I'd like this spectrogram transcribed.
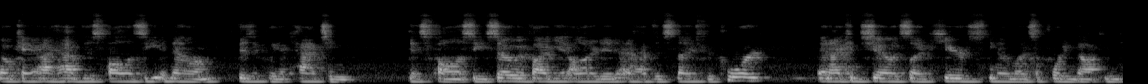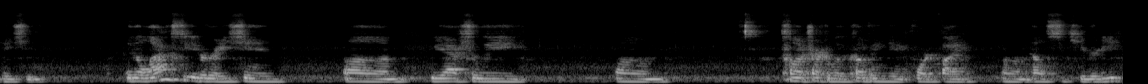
okay, I have this policy and now I'm physically attaching this policy. So if I get audited and I have this nice report and I can show it's like here's you know my supporting documentation. In the last iteration, um, we actually um, contracted with a company named Fortified um, Health Security.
